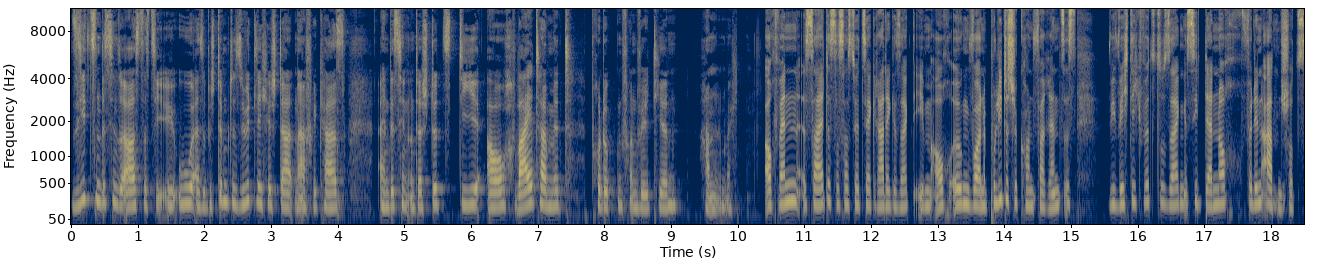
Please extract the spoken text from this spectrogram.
sieht es ein bisschen so aus, dass die EU, also bestimmte südliche Staaten Afrikas, ein bisschen unterstützt, die auch weiter mit Produkten von Wildtieren handeln möchten auch wenn CITES, das hast du jetzt ja gerade gesagt, eben auch irgendwo eine politische Konferenz ist, wie wichtig würdest du sagen, ist sie dennoch für den Artenschutz?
